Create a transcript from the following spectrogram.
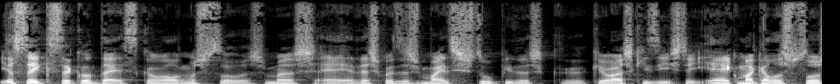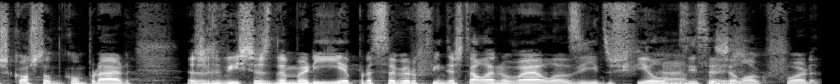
Eu sei que isso acontece com algumas pessoas, mas é das coisas mais estúpidas que, que eu acho que existem. É como aquelas pessoas que gostam de comprar as revistas da Maria para saber o fim das telenovelas e dos filmes ah, e seja logo que for.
